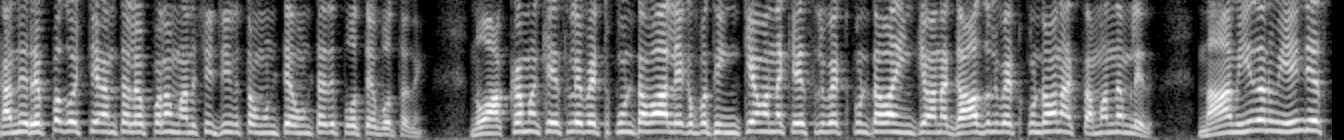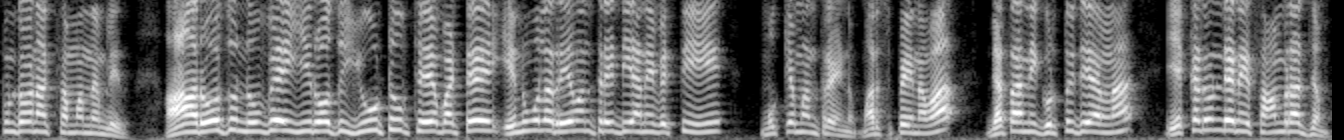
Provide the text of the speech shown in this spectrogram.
కానీ రెప్పగొచ్చే అంత లోపల మనిషి జీవితం ఉంటే ఉంటుంది పోతే పోతుంది. నువ్వు అక్రమ కేసులు పెట్టుకుంటావా లేకపోతే ఇంకేమన్నా కేసులు పెట్టుకుంటావా ఇంకేమన్నా గాజులు పెట్టుకుంటావా నాకు సంబంధం లేదు. నా మీద నువ్వు ఏం చేసుకుంటావో నాకు సంబంధం లేదు. ఆ రోజు నువ్వే ఈరోజు యూట్యూబ్ చేయబట్టే ఎనుముల రేవంత్ రెడ్డి అనే వ్యక్తి ముఖ్యమంత్రి అయిండు. మర్చిపోయినావా? గతాన్ని గుర్తు చేయాలనా? ఎక్కడుండే నీ సామ్రాజ్యం?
